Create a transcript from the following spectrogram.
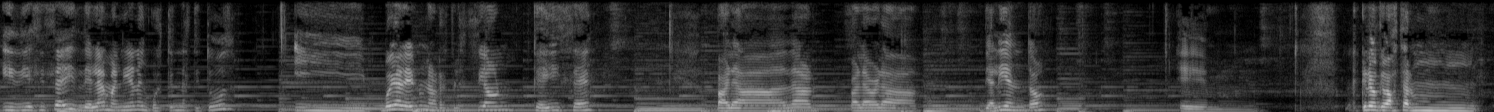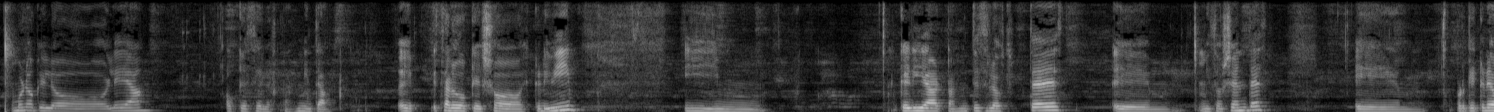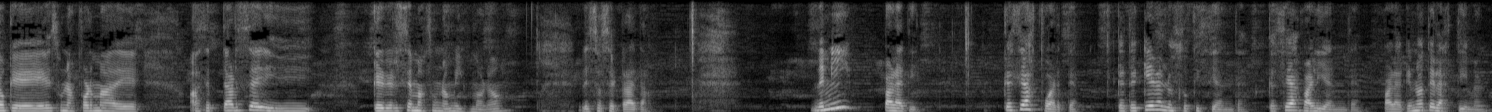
y 16 de la mañana en cuestión de actitud y voy a leer una reflexión que hice para dar palabra de aliento. Em, creo que va a estar mm, bueno que lo lea o que se lo transmita. Eh, es algo que yo escribí y mm, quería transmitírselo a ustedes, em, mis oyentes. Em, porque creo que es una forma de aceptarse y quererse más uno mismo, ¿no? De eso se trata. De mí para ti. Que seas fuerte, que te quieras lo suficiente, que seas valiente, para que no te lastimen,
